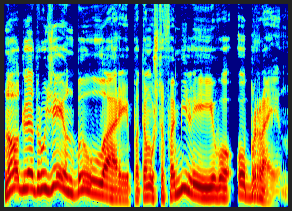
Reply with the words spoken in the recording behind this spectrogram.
Но для друзей он был Ларри, потому что фамилия его О'Брайен.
